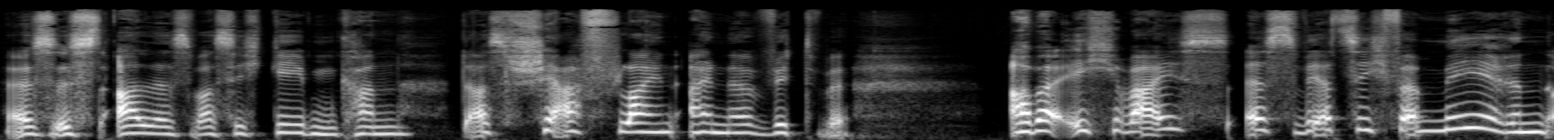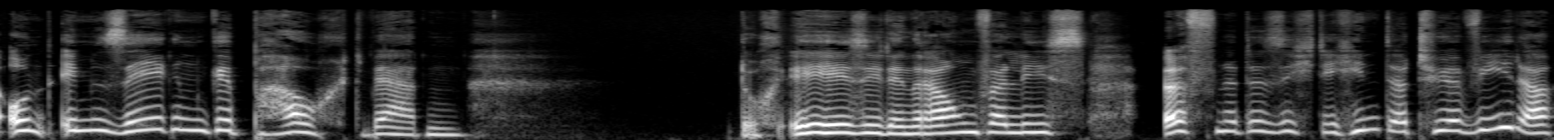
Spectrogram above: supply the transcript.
Es ist alles, was ich geben kann, das Schärflein einer Witwe. Aber ich weiß, es wird sich vermehren und im Segen gebraucht werden. Doch ehe sie den Raum verließ, öffnete sich die Hintertür wieder,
